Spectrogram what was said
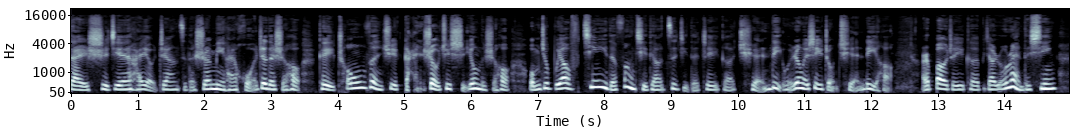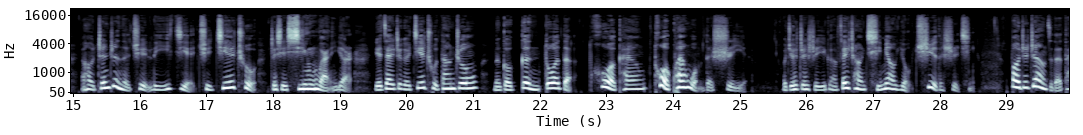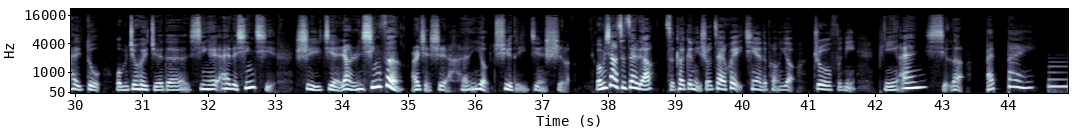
在世间还有这样子的生命还活着的时候，可以充分去感受、去使用的时候，我们就不要轻易的放弃掉自己的这个权利。我认为是一种权利哈，而抱着一颗比较柔软的心，然后真正的去理解、去接触这些新玩意儿，也在这个接触当中，能够更多的拓开、拓宽我们的视野。我觉得这是一个非常奇妙、有趣的事情。抱着这样子的态度，我们就会觉得新 AI 的兴起是一件让人兴奋，而且是很有趣的一件事了。我们下次再聊。此刻跟你说再会，亲爱的朋友，祝福你平安喜乐，拜拜。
